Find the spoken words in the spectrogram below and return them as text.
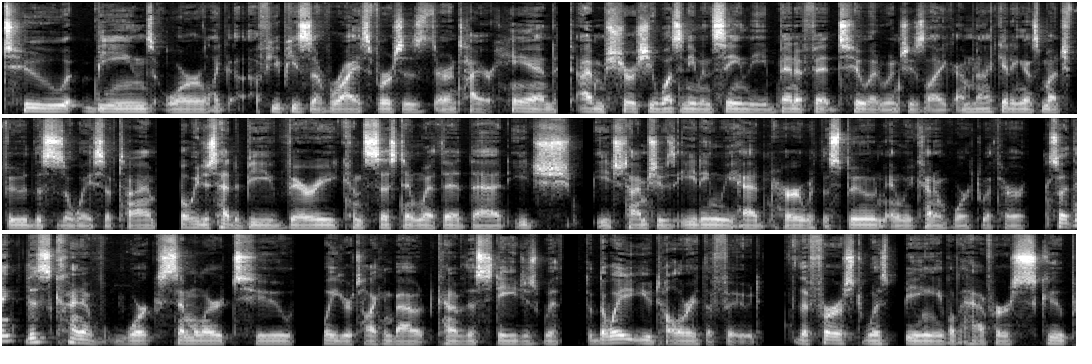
two beans or like a few pieces of rice versus their entire hand, I'm sure she wasn't even seeing the benefit to it when she's like, I'm not getting as much food. This is a waste of time. But we just had to be very consistent with it that each each time she was eating, we had her with the spoon and we kind of worked with her. So I think this kind of works similar to what you're talking about, kind of the stages with the way you tolerate the food. The first was being able to have her scoop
